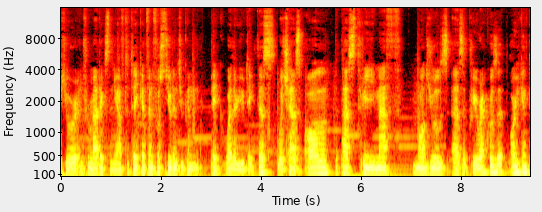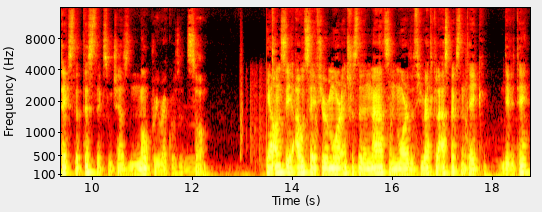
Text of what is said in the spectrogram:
pure informatics, then you have to take it. Winfo student, you can pick whether you take this, which has all the past three math modules as a prerequisite, or you can take statistics, which has no prerequisites. So yeah, honestly, I would say if you're more interested in maths and more the theoretical aspects, then take DWT.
